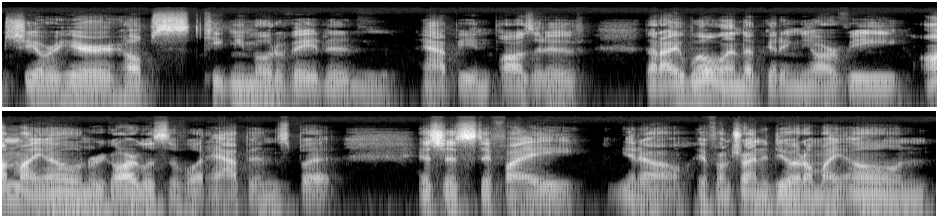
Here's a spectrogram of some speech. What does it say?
she over here helps keep me motivated and happy and positive, that I will end up getting the RV on my own, regardless of what happens. But it's just if I, you know, if I'm trying to do it on my own,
